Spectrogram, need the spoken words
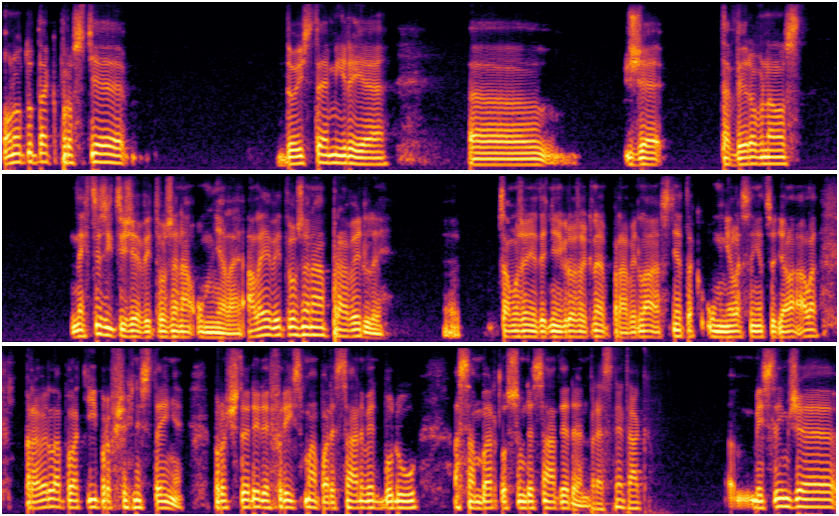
ono to tak prostě do jisté míry je, eh, že ta vyrovnanost, nechci říct, že je vytvořená uměle, ale je vytvořená pravidly samozřejmě teď někdo řekne pravidla, jasně, tak uměle se něco dělá, ale pravidla platí pro všechny stejně. Proč tedy De Vries má 59 bodů a Sambart 81? Přesně tak. Myslím, že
